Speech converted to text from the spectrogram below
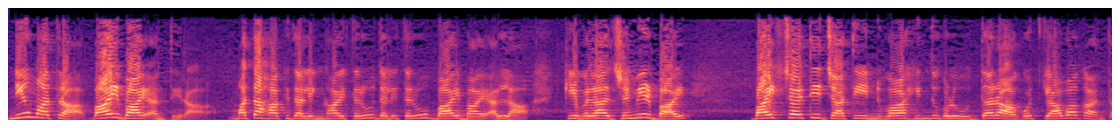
ನೀವು ಮಾತ್ರ ಬಾಯ್ ಬಾಯ್ ಅಂತೀರಾ? ಮತ ಹಾಕಿದ ಲಿಂಗಾಯತರು, ದಲಿತರು ಬಾಯ್ ಬಾಯ್ ಅಲ್ಲ. ಕೇವಲ ಜಮೀರ್ ಬಾಯ್ ಬಾಯ್ಚಾಯ್ತಿ ಜಾತಿ ಎನ್ನುವ ಹಿಂದೂಗಳು ಉದ್ಧಾರ ಆಗೋದು ಯಾವಾಗ ಅಂತ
